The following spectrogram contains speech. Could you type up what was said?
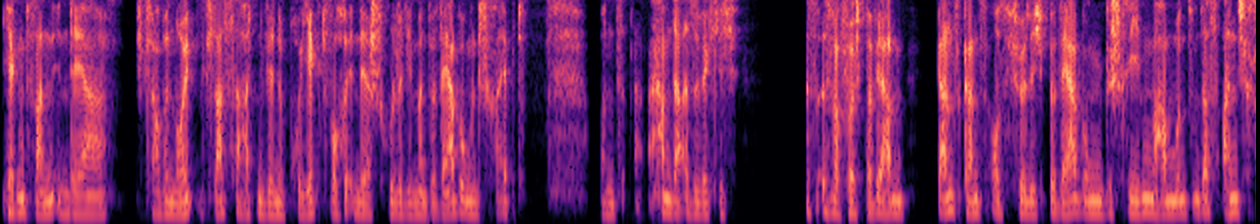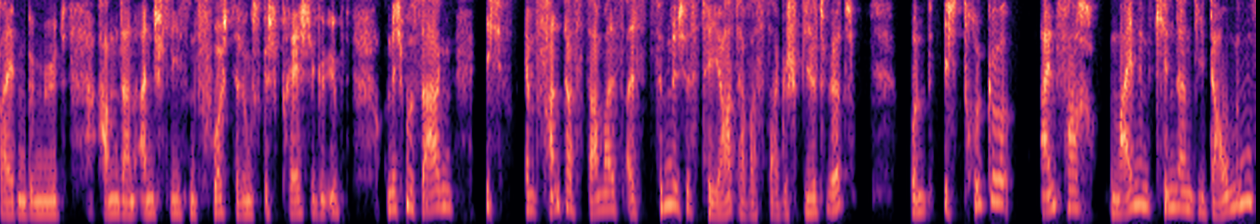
Irgendwann in der, ich glaube, neunten Klasse hatten wir eine Projektwoche in der Schule, wie man Bewerbungen schreibt und haben da also wirklich, es, es war furchtbar. Wir haben ganz, ganz ausführlich Bewerbungen geschrieben, haben uns um das Anschreiben bemüht, haben dann anschließend Vorstellungsgespräche geübt. Und ich muss sagen, ich empfand das damals als ziemliches Theater, was da gespielt wird. Und ich drücke einfach meinen Kindern die Daumen,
